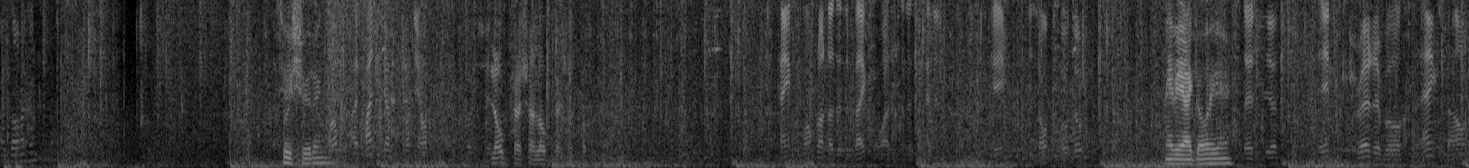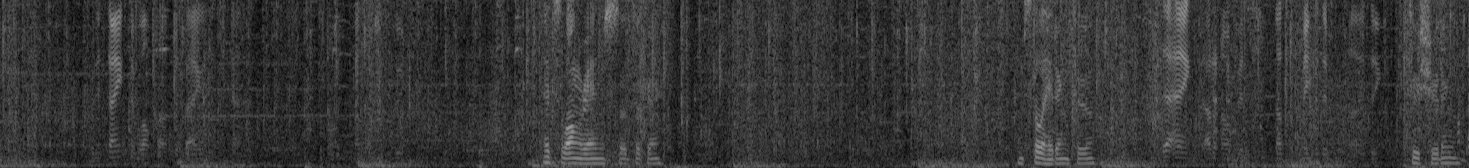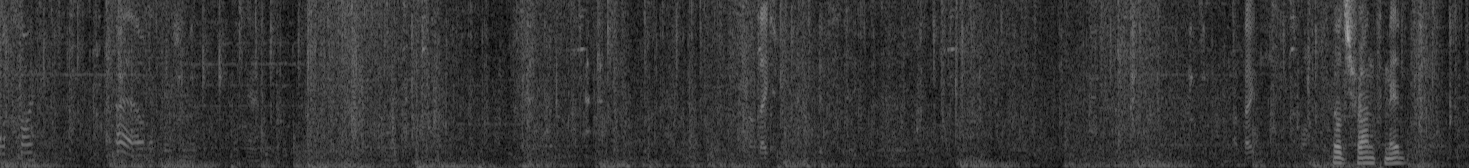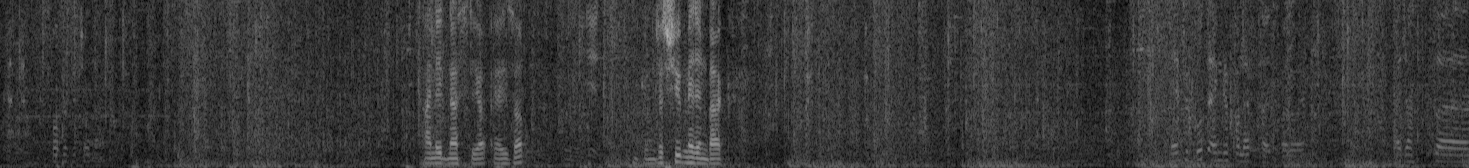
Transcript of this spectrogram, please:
I'm down again. Two shooting. Up. I finally got the funny up. Holy shit. Low pressure, low pressure. Top. He tanked one blunder in the back while it's in his cannon. Good game. He's off photo. Maybe I go here. Dead here. Incredible. Ang's down. But he tanks the one on the back and it's kind of... Not much to do. It's long range, so it's okay. I'm still hitting too. Yeah, Ang, I don't know if it's not make a difference or anything. Two shooting. I'm not sorry. Ah, ja, und jetzt sehe ich schon. I'm like shooting 15 back. It's front, mid. Swap with each other. I need Nesty up. He's up. He is. Okay, just shoot mid and back. They have a good angle for left sides, by the way. I just uh,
